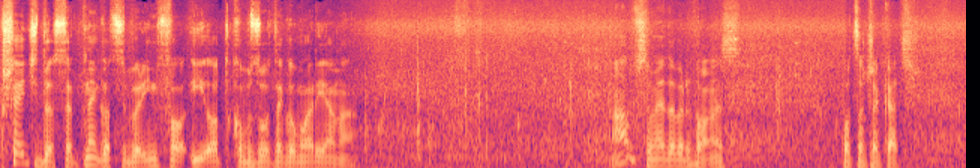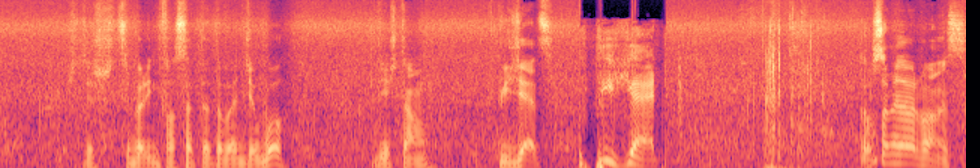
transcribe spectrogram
przejdź do setnego Cyberinfo i odkop złotego Mariana. No, w sumie dobry pomysł. Po co czekać? Przecież Cyberinfo setne to będzie uh, gdzieś tam w piździec. Pijet! To w sumie dobry pomysł.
